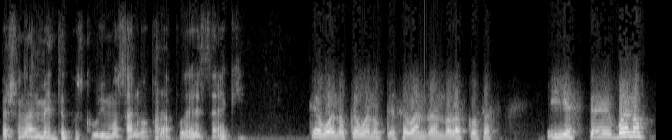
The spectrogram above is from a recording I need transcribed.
personalmente pues cubrimos algo para poder estar aquí. Qué bueno, qué bueno que se van dando las cosas. Y este, bueno,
